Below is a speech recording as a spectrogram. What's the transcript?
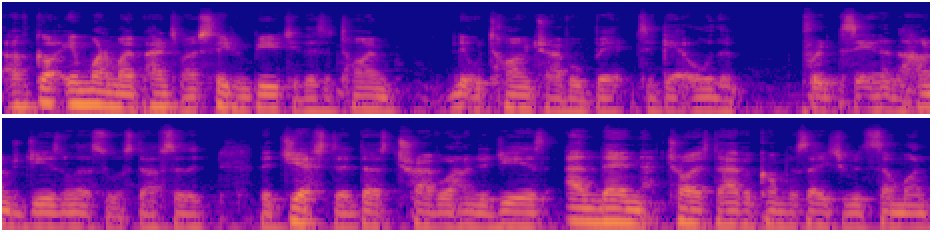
I've got in one of my pantomimes, Sleeping Beauty. There's a time little time travel bit to get all the prints in and the hundred years and all that sort of stuff. So the, the jester does travel hundred years and then tries to have a conversation with someone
